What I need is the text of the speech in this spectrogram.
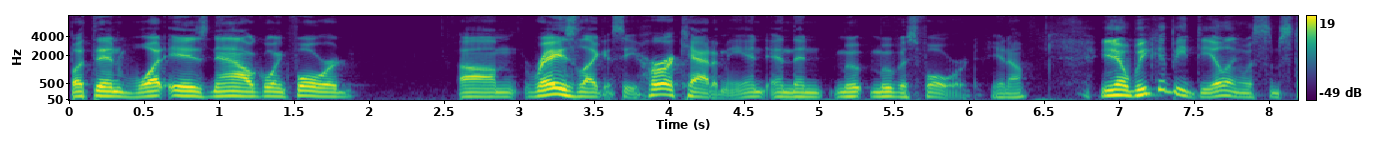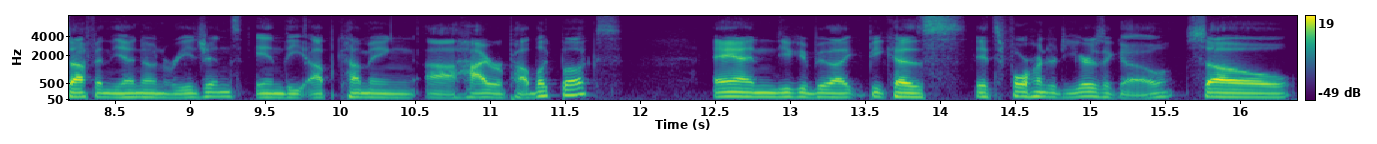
But then what is now going forward? Um, Rey's legacy, her academy, and and then move, move us forward. You know. You know, we could be dealing with some stuff in the unknown regions in the upcoming uh, High Republic books, and you could be like, because it's 400 years ago, so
